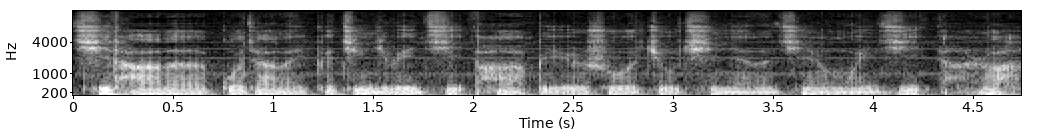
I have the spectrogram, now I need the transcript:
其他的国家的一个经济危机啊，比如说九七年的金融危机，是吧？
